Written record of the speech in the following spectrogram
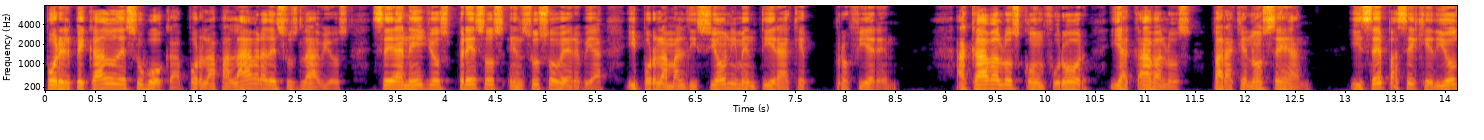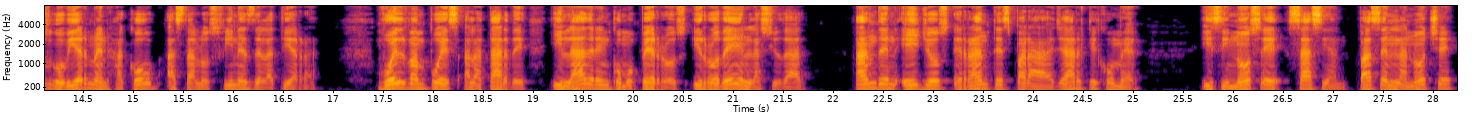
Por el pecado de su boca, por la palabra de sus labios, sean ellos presos en su soberbia y por la maldición y mentira que profieren. Acábalos con furor y acábalos para que no sean. Y sépase que Dios gobierna en Jacob hasta los fines de la tierra. Vuelvan pues a la tarde y ladren como perros y rodeen la ciudad. Anden ellos errantes para hallar que comer y si no se sacian, pasen la noche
